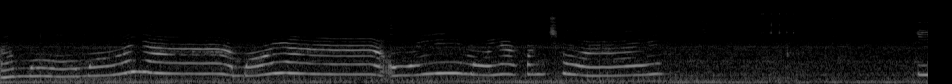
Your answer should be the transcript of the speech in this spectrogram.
อาโมโมยาโมยาโอ้ยโมยาคนสวยอี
